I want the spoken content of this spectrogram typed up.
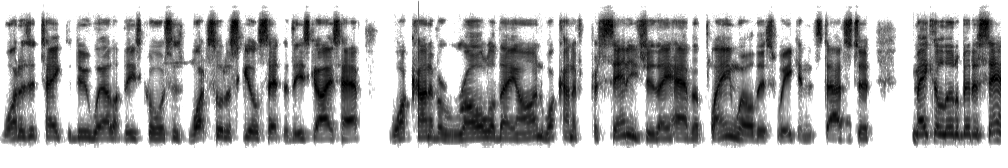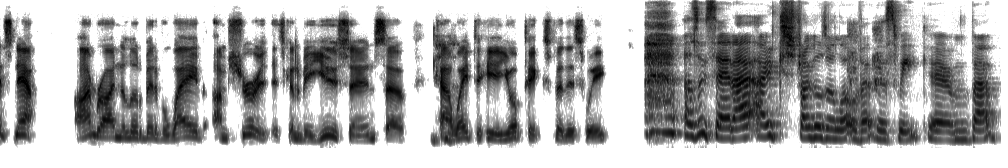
What does it take to do well at these courses? What sort of skill set do these guys have? What kind of a roll are they on? What kind of percentage do they have of playing well this week? And it starts to make a little bit of sense. Now, I'm riding a little bit of a wave. I'm sure it's going to be you soon. So can't wait to hear your picks for this week. As I said, I, I, struggled a little bit this week, um, but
